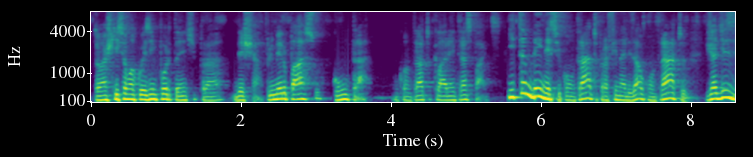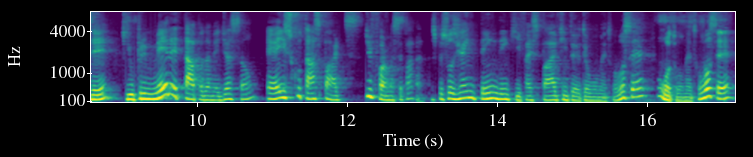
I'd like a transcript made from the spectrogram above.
Então acho que isso é uma coisa importante para deixar. Primeiro passo, contrato um contrato claro entre as partes. E também nesse contrato, para finalizar o contrato, já dizer que a primeira etapa da mediação é escutar as partes de forma separada. As pessoas já entendem que faz parte, então eu tenho um momento com você, um outro momento com você,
